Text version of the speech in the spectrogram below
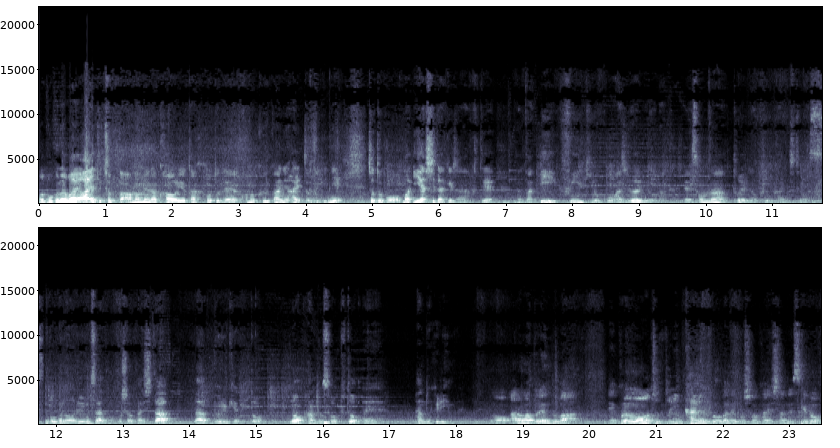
ま、僕の場合あえてちょっと甘めな香りを焚くことでこの空間に入った時にちょっとこう、まあ、癒しだけじゃなくてなんかいい雰囲気をこう味わえるような、え、そんなトイレの空間にしてます。僕のルームサービスもご紹介したラ・ブルケットのハンドソープと、えー、ハンドクリーム。のアロマブレンドバー、これもちょっと1回目の動画でご紹介したんですけど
